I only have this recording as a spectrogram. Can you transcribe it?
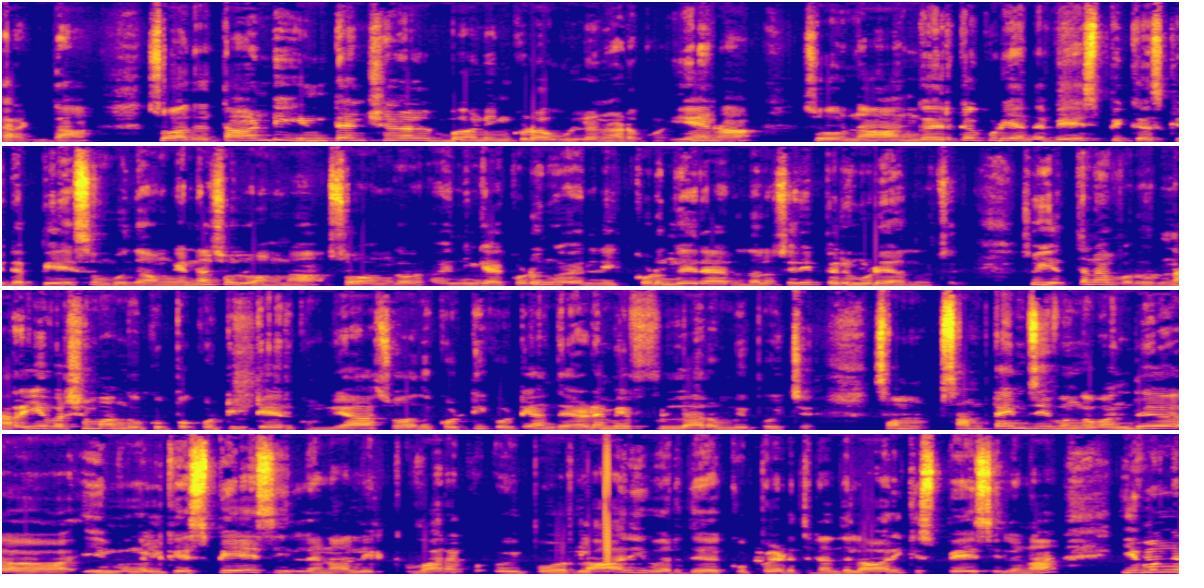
கரெக்ட் தான். ஸோ அதை தாண்டி இன்டென்ஷனல் பேர்னிங் கூட உள்ளே நடக்கும். ஏன்னா ஸோ நான் அங்கே இருக்கக்கூடிய அந்த வேஸ்ட் பிக்கர்ஸ் கிட்ட பேசும்போது அவங்க என்ன சொல்லுவாங்கன்னா ஸோ அங்கே நீங்கள் கொடுங்க கொடுங்கயிறாக இருந்தாலும் சரி பெருங்குடியாக இருந்தாலும் சரி. ஸோ எத்தனை நிறைய வருஷமாக அங்கே குப்பை கொட்டிகிட்டே இருக்கும் இல்லையா? ஸோ அதை கொட்டி கொட்டி அந்த இடமே ஃபுல்லாக ரொம்ப போயிடுச்சு. சம் சம்டைம்ஸ் இவங்க வந்து uh, இவங்களுக்கு ஸ்பேஸ் இல்லைனா லைக் வர இப்போ ஒரு லாரி வருது குப்பை எடுத்துகிட்டு அந்த லாரிக்கு ஸ்பேஸ் இல்லைனா இவங்க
